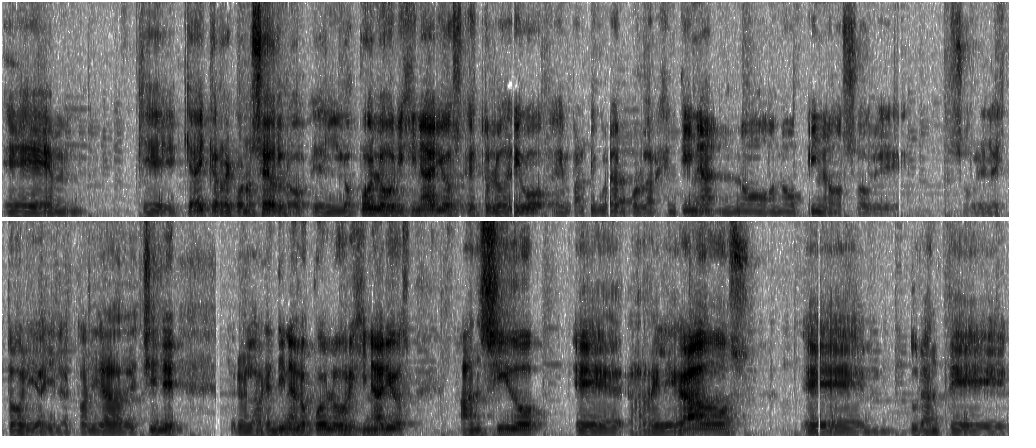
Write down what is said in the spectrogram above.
que, hay que reconocerlo. los pueblos originarios, esto lo digo en particular por la Argentina, no, no opino sobre, sobre la historia y la actualidad de Chile, pero en la Argentina los pueblos originarios han sido eh, relegados eh, durante,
